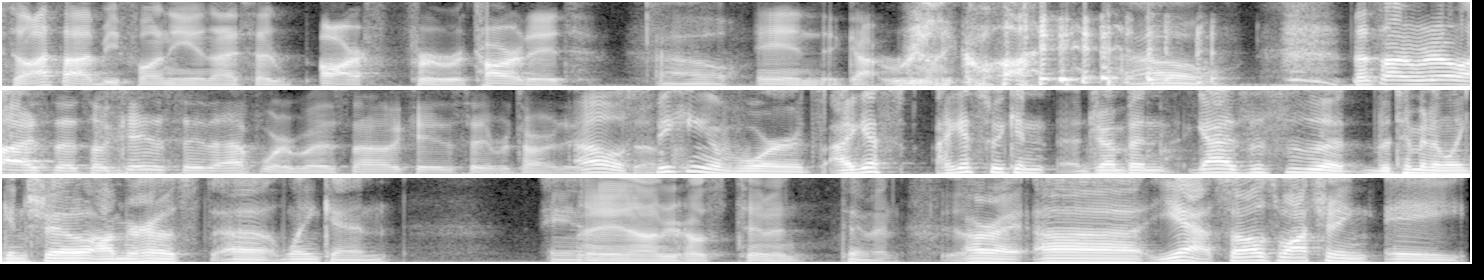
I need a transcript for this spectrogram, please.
so I thought it'd be funny, and I said R for retarded, Oh. and it got really quiet. Oh. That's how I realized that it's okay to say the F word, but it's not okay to say retarded. Oh, So- speaking of words, I guess I guess we can jump in, guys. This is the the Timon and Lincoln show. I'm your host, uh, Lincoln, and And I'm your host, Timon. Timon. All right. Uh, yeah. So I was watching a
